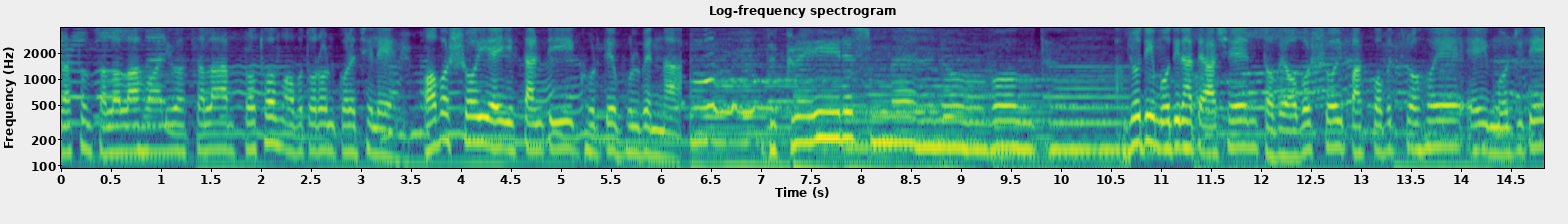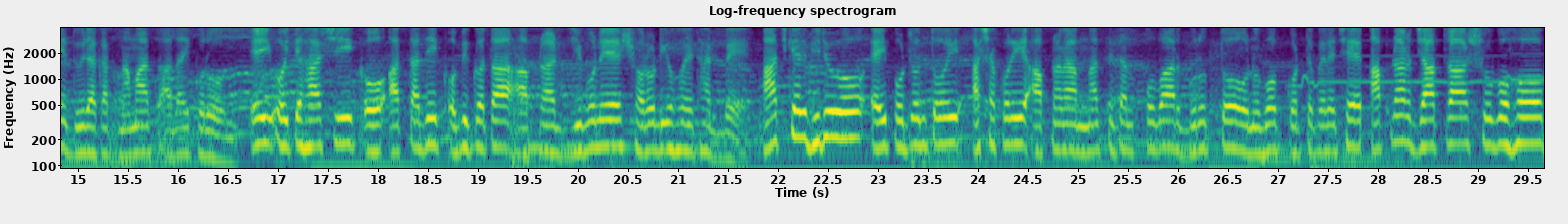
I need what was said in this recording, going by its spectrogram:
রাসুল সাল্লাহ আলী আসসালাম প্রথম অবতরণ করেছিলেন। অবশ্যই এই স্থানটি ঘুরতে ভুলবেন না। The greatest man of all time. যদি মদিনাতে আসেন, তবে অবশ্যই পাক পবিত্র হয়ে এই মসজিদে দুই রাকাত নামাজ আদায় করুন। এই ঐতিহাসিক ও আত্মাধিক অভিজ্ঞতা আপনার জীবনে স্মরণীয় হয়ে থাকবে। আজকের ভিডিও এই পর্যন্তই। আশা করি আপনারা মাসিদ আল কোবার গুরুত্ব অনুভব করতে পেরেছে আপনার যাত্রা শুভ হোক।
